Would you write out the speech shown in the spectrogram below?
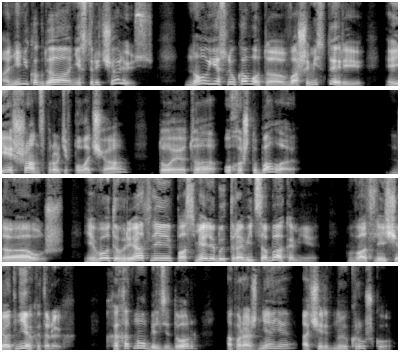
Они никогда не встречались. Но если у кого-то в вашей мистерии есть шанс против палача, то это у. Да уж, его-то вряд ли посмели бы травить собаками, в отличие от некоторых. Хохотнул Бельзидор, опорожняя очередную кружку.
